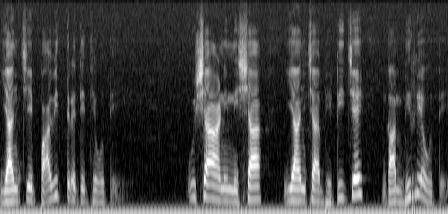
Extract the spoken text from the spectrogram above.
यांचे पावित्र्य तेथे होते. उषा आणि निशा यांच्या भेटीचे गांभीर्य होते.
